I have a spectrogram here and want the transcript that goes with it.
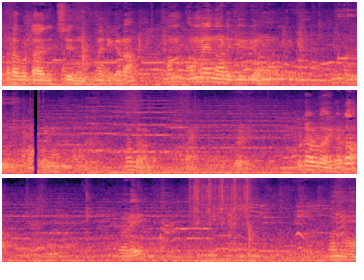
എടാ കൂട്ട അരിച്ച് മരിക്കടാ അമ്മയെ ready know?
